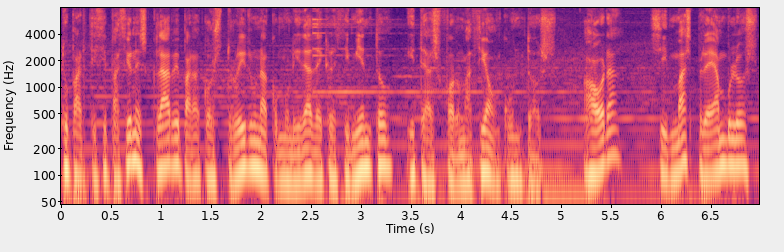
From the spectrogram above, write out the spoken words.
Tu participación es clave para construir una comunidad de crecimiento y transformación juntos. Ahora, sin más preámbulos,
